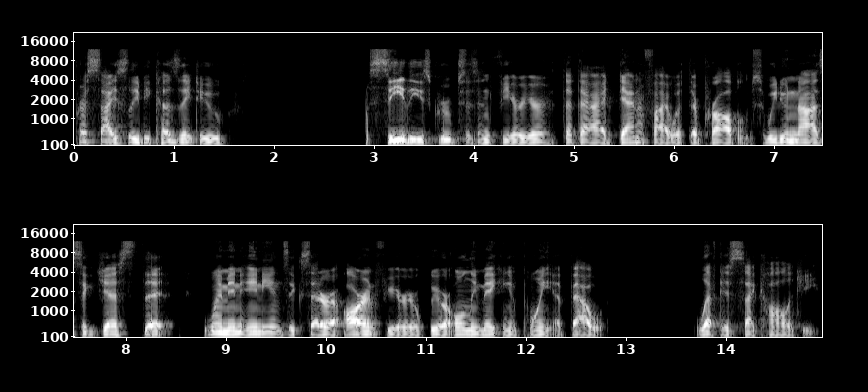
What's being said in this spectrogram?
precisely because they do see these groups as inferior that they identify with their problems. We do not suggest that women, Indians, etc., are inferior. We are only making a point about leftist psychology.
